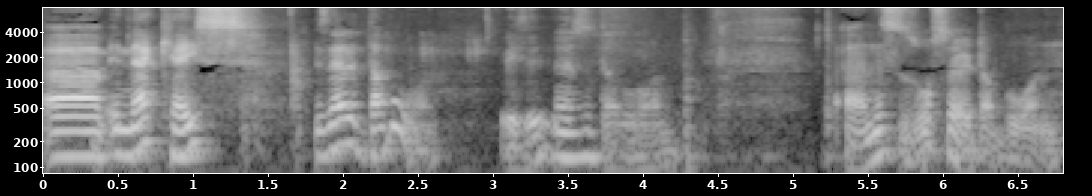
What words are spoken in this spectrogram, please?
Um, in that case, is that a double one? Is it? There's a double one. And this is also a double one.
